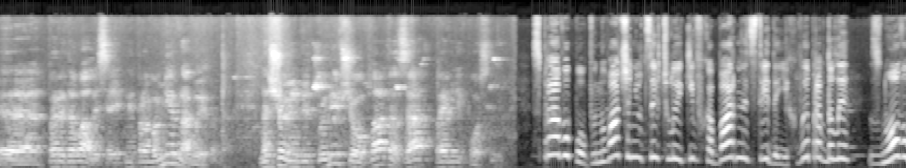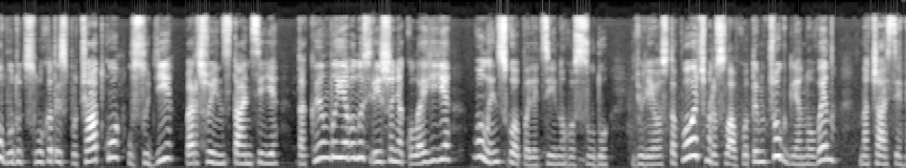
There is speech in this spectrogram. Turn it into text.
е, передавалися як неправомірна вигода, на що він відповів, що оплата за певні послуги. Справу по обвинуваченню цих чоловіків в хабарництві, де їх виправдали, знову будуть слухати спочатку у суді першої інстанції. Таким виявилось рішення колегії Волинського апеляційного суду. Юлія Остапович, Мирослав Хотимчук для новин на часі.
